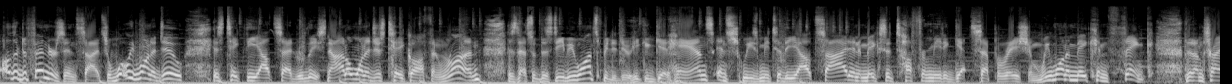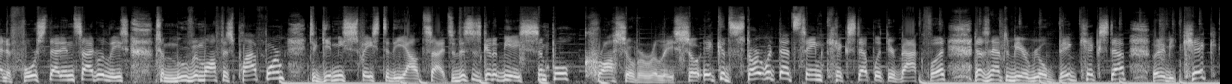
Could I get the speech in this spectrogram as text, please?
other defenders inside. So what we want to do is take the outside release. Now, I don't want to just take off and run because that's what this DB wants me to do. He could get hands and squeeze me to the outside and it makes it tough for me to get separation. We want to make him think that I'm trying to force that inside release to move him off his platform to give me space to the outside. So this is going to be a simple crossover release. So it could start with that same kick step with your back foot. It doesn't have to be a real big kick step, but it'd be kick.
